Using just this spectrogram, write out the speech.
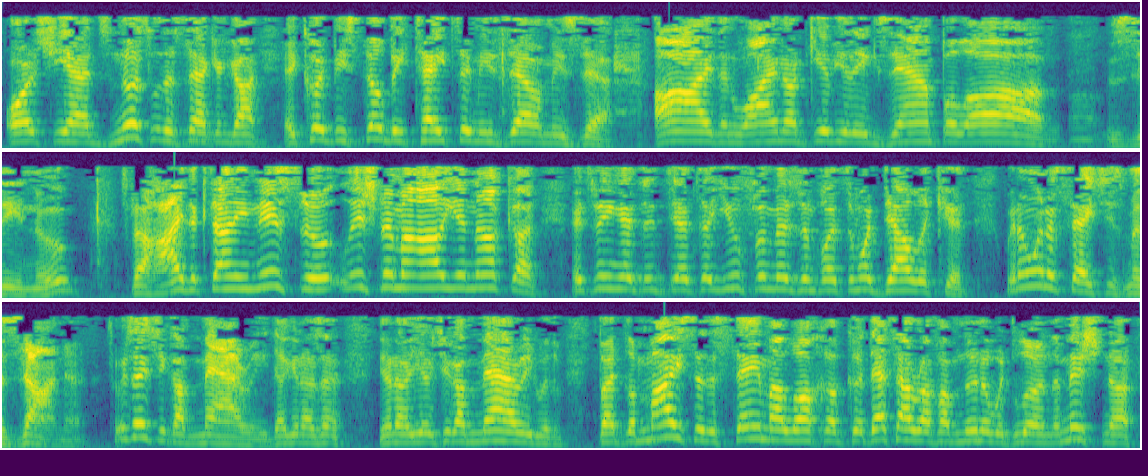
or she had znus with the second guy. It could be still be teitze mizeh or mizeh. I, then why not give you the example of oh. zinu? It's being it's, it's a euphemism for it's more delicate. We don't want to say she's mazana. So we say she got married. You know, you know, she got married with. But the Maisa, the same halacha. That's how Rav Hamnuna would learn the Mishnah.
